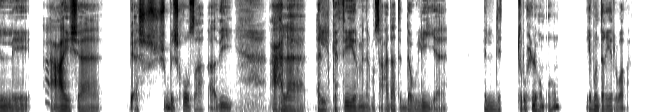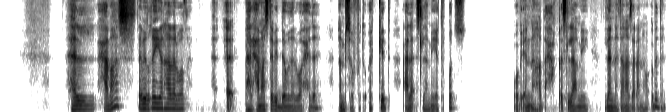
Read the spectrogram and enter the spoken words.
اللي عايشة بشخوصها هذه على الكثير من المساعدات الدولية اللي تروح لهم هم يبون تغيير الوضع هل حماس تبي تغير هذا الوضع؟ هل حماس تبي الدولة الواحدة؟ أم سوف تؤكد على إسلامية القدس؟ وبأن هذا حق إسلامي لن نتنازل عنه أبدا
